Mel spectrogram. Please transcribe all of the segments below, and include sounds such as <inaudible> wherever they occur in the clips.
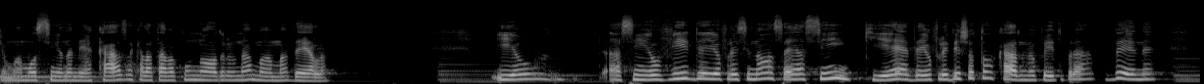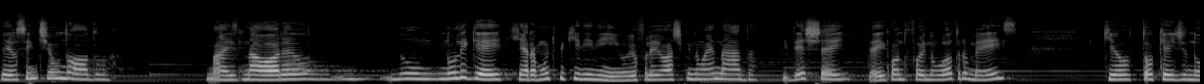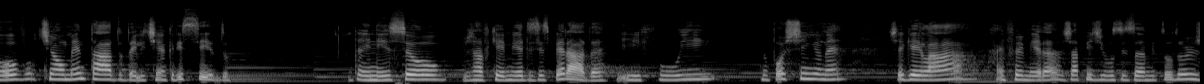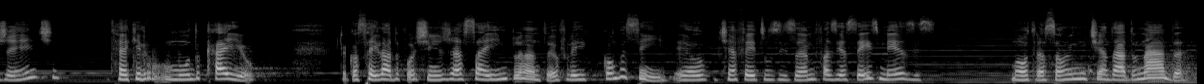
tinha uma mocinha na minha casa que ela estava com um nódulo na mama dela. E eu, assim, eu vi, daí eu falei assim, nossa, é assim que é? Daí eu falei, deixa eu tocar no meu peito para ver, né? Daí eu senti um nódulo. Mas na hora eu não, não liguei, que era muito pequenininho. Eu falei, eu acho que não é nada. E deixei. Daí quando foi no outro mês, que eu toquei de novo, tinha aumentado, daí ele tinha crescido. Daí nisso eu já fiquei meio desesperada e fui no postinho, né? Cheguei lá, a enfermeira já pediu os exames tudo urgente, <laughs> até que o mundo caiu. Porque eu saí lá do postinho já saí em. Eu falei, como assim? Eu tinha feito uns exames fazia seis meses, uma ultrassom e não tinha dado nada.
